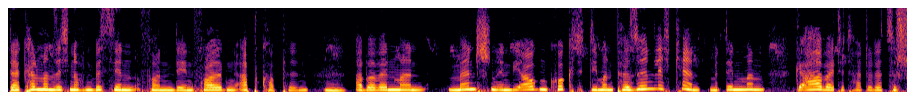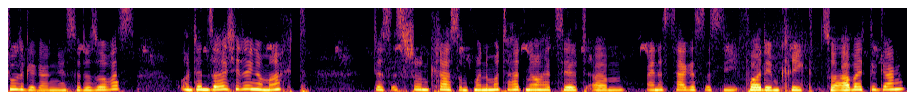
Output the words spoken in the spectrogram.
Da kann man sich noch ein bisschen von den Folgen abkoppeln. Mhm. Aber wenn man Menschen in die Augen guckt, die man persönlich kennt, mit denen man gearbeitet hat oder zur Schule gegangen ist oder sowas, und dann solche Dinge macht, das ist schon krass. Und meine Mutter hat mir auch erzählt, ähm, eines Tages ist sie vor dem Krieg zur Arbeit gegangen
